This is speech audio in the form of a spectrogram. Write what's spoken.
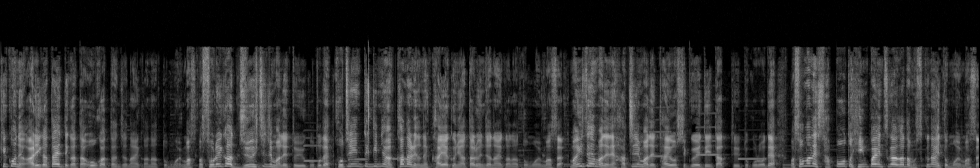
結構ね、ありがたいって方多かったんじゃないかなと思います。まあ、それが17時までということで、個人的にはかなりのね、解約に当たるんじゃないかなと思います。まあ、以前までね、8時まで対応してくれていたっていうところで、まあ、そんなね、サポート頻繁に使う方も少ないと思います。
